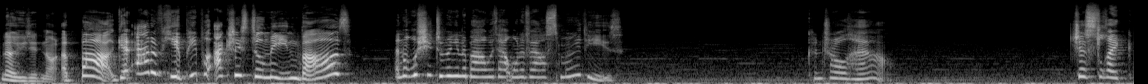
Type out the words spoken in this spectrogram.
No, you did not. A bar! Get out of here! People actually still meet in bars? And what was she doing in a bar without one of our smoothies? Control how? Just like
